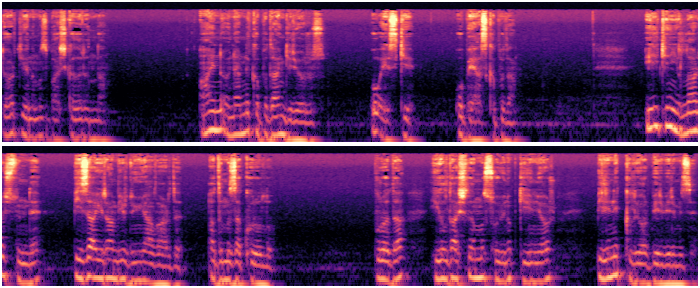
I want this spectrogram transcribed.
Dört yanımız başkalarından. Aynı önemli kapıdan giriyoruz. O eski, o beyaz kapıdan. İlkin yıllar üstünde bizi ayıran bir dünya vardı adımıza kurulu. Burada yıldaşlığımız soyunup giyiniyor, bilinik kılıyor birbirimizi.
